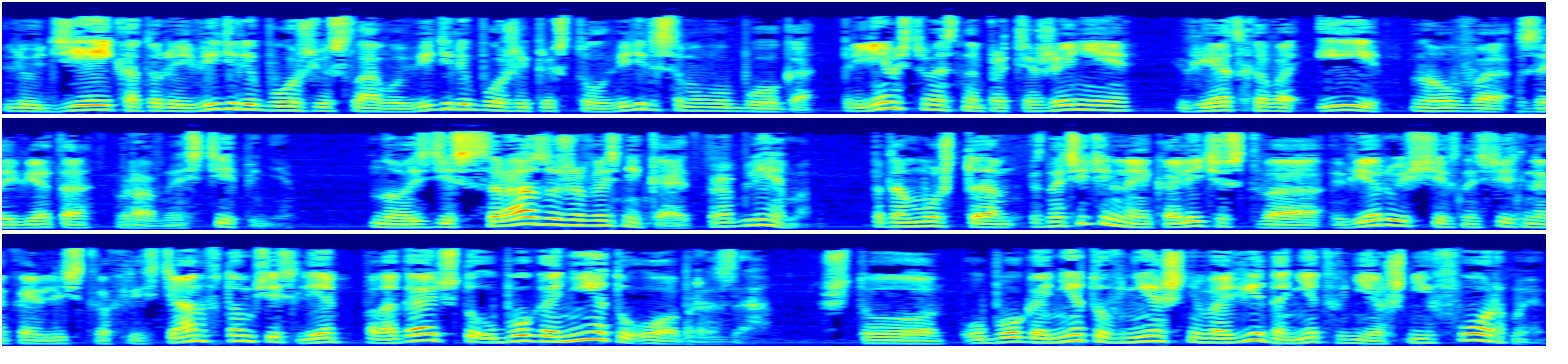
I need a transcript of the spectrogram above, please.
людей, которые видели Божью славу, видели Божий престол, видели самого Бога. Преемственность на протяжении Ветхого и Нового Завета в равной степени. Но здесь сразу же возникает проблема. Потому что значительное количество верующих, значительное количество христиан в том числе, полагают, что у Бога нет образа, что у Бога нет внешнего вида, нет внешней формы.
